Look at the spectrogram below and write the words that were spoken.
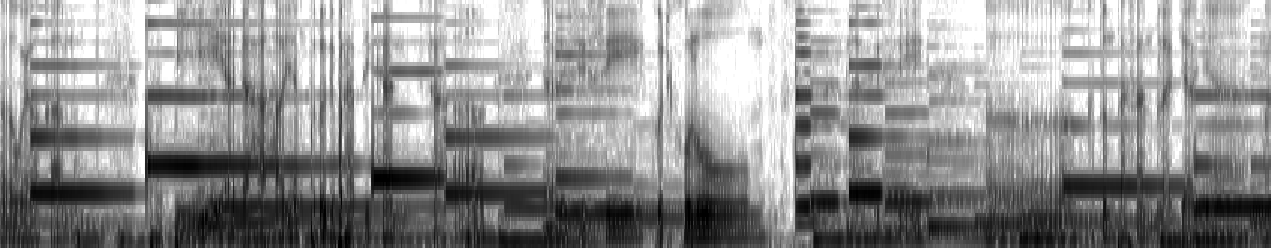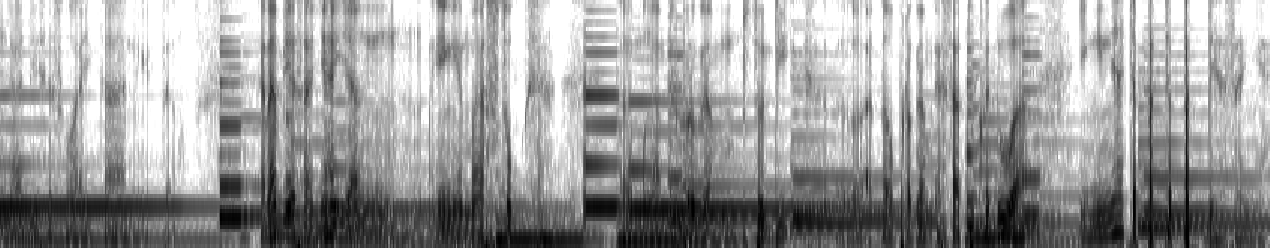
uh, welcome. Tapi ada hal-hal yang perlu diperhatikan misal dari sisi kurikulum dari sisi uh, ketuntasan belajarnya mangga disesuaikan gitu. Karena biasanya yang ingin masuk uh, mengambil program studi uh, atau program S1 kedua inginnya cepat-cepat biasanya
